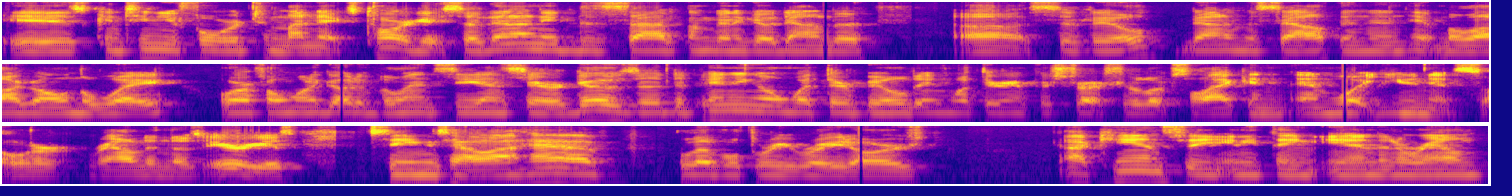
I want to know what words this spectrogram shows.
is continue forward to my next target. So then I need to decide if I'm going to go down to uh, Seville down in the south and then hit Malaga on the way, or if I want to go to Valencia and Zaragoza, depending on what they're building, what their infrastructure looks like, and, and what units are around in those areas. Seeing as how I have level three radars, I can see anything in and around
